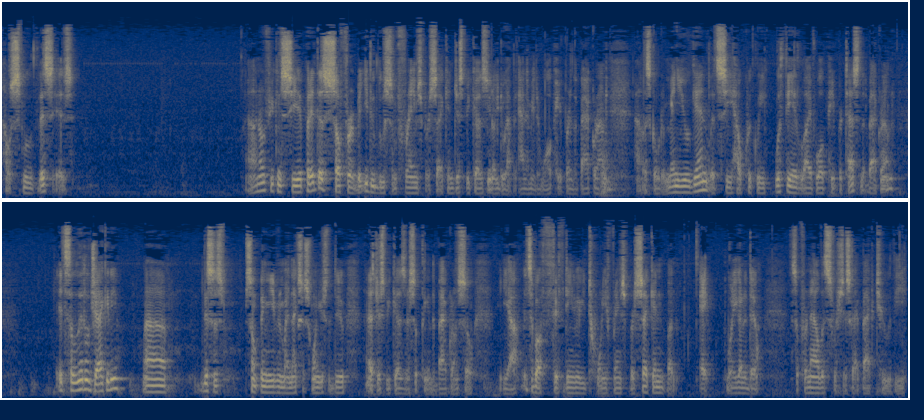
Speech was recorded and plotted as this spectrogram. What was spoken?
how smooth this is. I don't know if you can see it, but it does suffer a bit. You do lose some frames per second just because, you know, you do have an animated wallpaper in the background. Uh, let's go to menu again. Let's see how quickly, with the live wallpaper test in the background. It's a little jaggedy. Uh, this is something even my Nexus 1 used to do. That's just because there's something in the background. So, yeah, it's about 15, maybe 20 frames per second. But, hey, what are you going to do? So for now, let's switch this guy back to the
